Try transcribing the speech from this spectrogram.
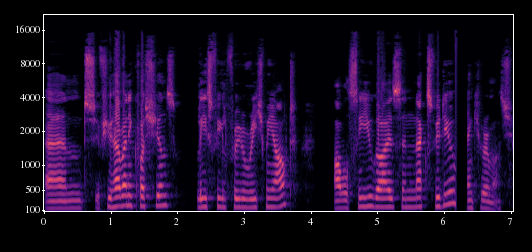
And if you have any questions, please feel free to reach me out. I will see you guys in next video. Thank you very much.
